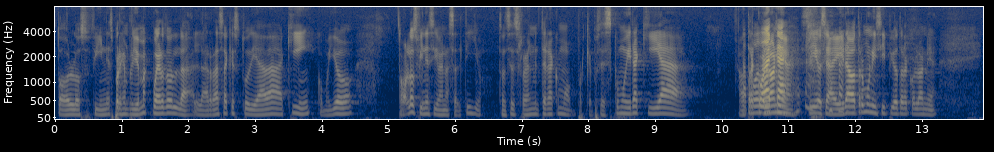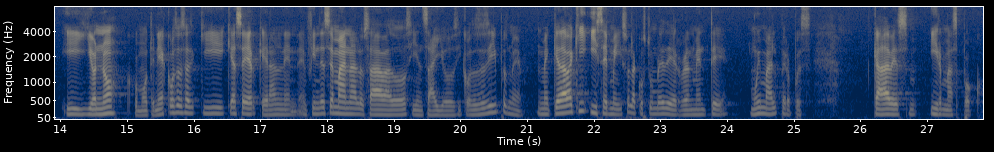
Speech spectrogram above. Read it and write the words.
todos los fines. Por ejemplo, yo me acuerdo la, la raza que estudiaba aquí, como yo, todos los fines iban a Saltillo. Entonces realmente era como, porque pues es como ir aquí a, otra colonia. Sí, o sea, ir a otro municipio, otra colonia. Y yo no, como tenía cosas aquí que hacer, que eran en, en fin de semana, los sábados y ensayos y cosas así, pues me, me quedaba aquí y se me hizo la costumbre de realmente muy mal, pero pues cada vez ir más poco.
